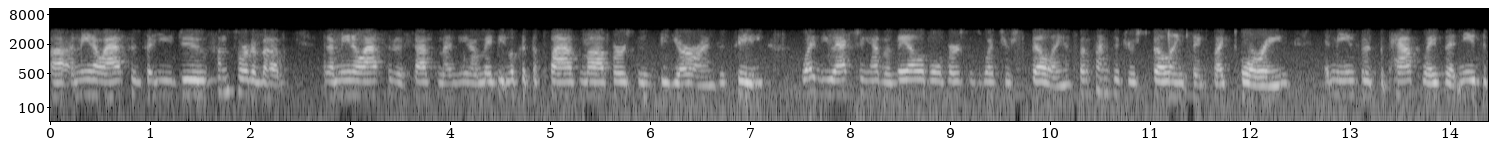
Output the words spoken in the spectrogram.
uh, amino acids that you do some sort of a an amino acid assessment. You know, maybe look at the plasma versus the urine to see what you actually have available versus what you're spilling. And sometimes if you're spilling things like taurine, it means that the pathways that need the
